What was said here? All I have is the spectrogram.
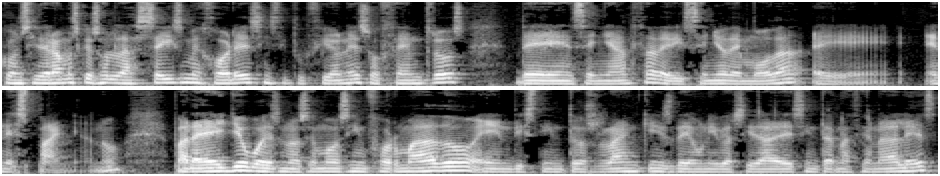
consideramos que son las seis mejores instituciones o centros de enseñanza de diseño de moda eh, en España. ¿no? Para ello, pues nos hemos informado en distintos rankings de universidades internacionales.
